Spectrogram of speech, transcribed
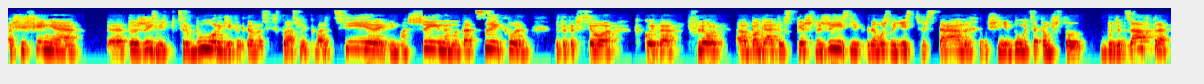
ощущение э, той жизни в Петербурге, когда у нас есть классные квартиры и машины, мотоциклы, вот это все какой-то флер э, богатой, успешной жизни, когда можно есть в ресторанах и вообще не думать о том, что будет завтра.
